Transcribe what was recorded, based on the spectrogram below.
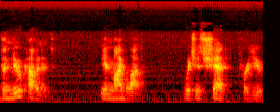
the new covenant in my blood, which is shed for you.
